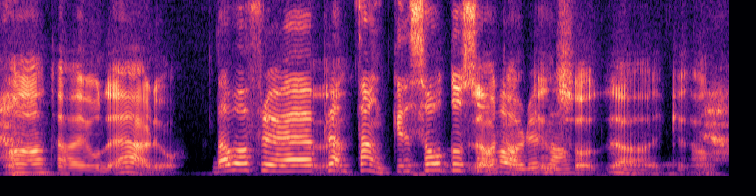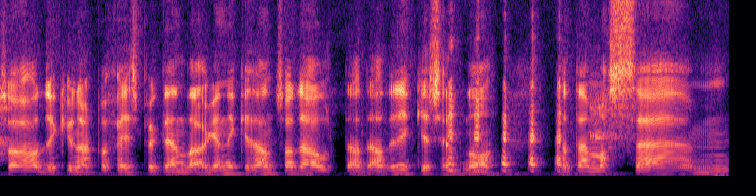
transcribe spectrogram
Ja, det er jo det er det jo. Da var frøet tanken sådd, og så var, var du i gang. Ja, ikke sant? så hadde ikke hun vært på Facebook den dagen, ikke sant? så hadde, alt, hadde, det ikke skjedd noe. Så det er masse mm,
